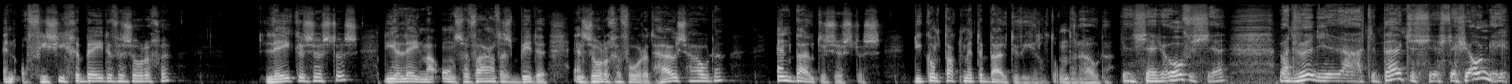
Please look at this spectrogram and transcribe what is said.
en officiegebeden verzorgen. Lekenzusters, die alleen maar onze vaders bidden en zorgen voor het huishouden. En buitenzusters, die contact met de buitenwereld onderhouden. Dan zei de overste, wat wil je laten? Buitenzusters? Oh nee,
